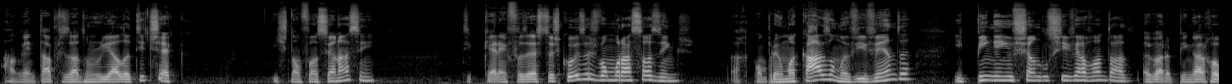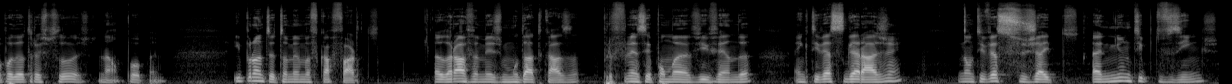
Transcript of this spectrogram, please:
Alguém está a precisar de um reality check. Isto não funciona assim. Tipo, querem fazer estas coisas, vão morar sozinhos. Ah, comprem uma casa, uma vivenda e pinguem o chão de lexívia à vontade. Agora, pingar roupa de outras pessoas? Não, poupem-me. E pronto, eu estou mesmo a ficar farto. Adorava mesmo mudar de casa, preferência para uma vivenda em que tivesse garagem, não tivesse sujeito a nenhum tipo de vizinhos.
